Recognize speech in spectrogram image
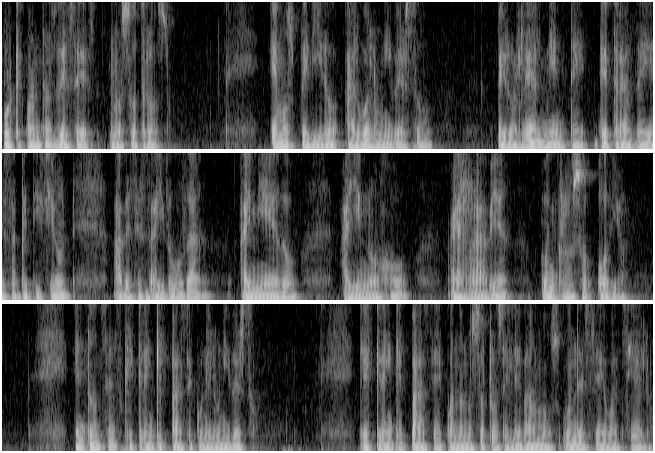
Porque cuántas veces nosotros hemos pedido algo al universo, pero realmente detrás de esa petición a veces hay duda, hay miedo, hay enojo, hay rabia o incluso odio. Entonces, ¿qué creen que pase con el universo? ¿Qué creen que pase cuando nosotros elevamos un deseo al cielo?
